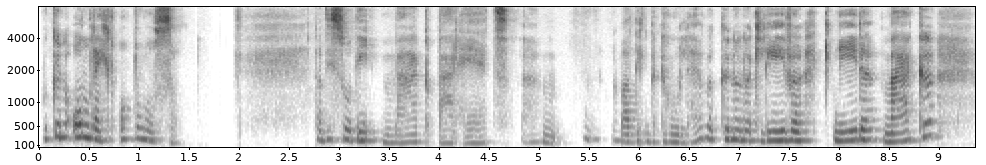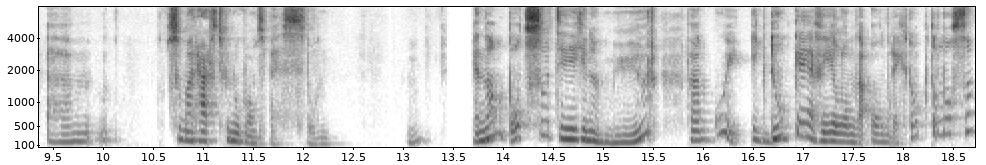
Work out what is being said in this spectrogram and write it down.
We kunnen onrecht oplossen. Dat is zo die maakbaarheid. Ehm, wat ik bedoel, hè. we kunnen het leven kneden, maken, um, als we maar hard genoeg ons best doen. En dan botsen we tegen een muur van oei, ik doe veel om dat onrecht op te lossen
